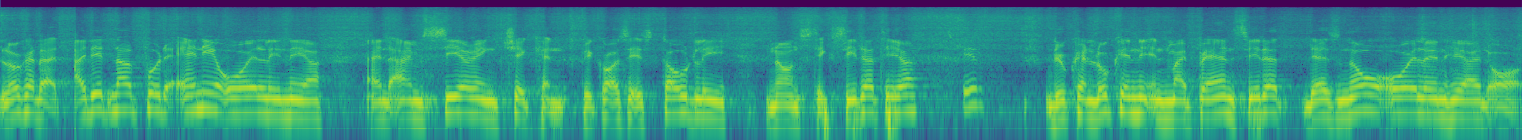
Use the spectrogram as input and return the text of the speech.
Look at that. I did not put any oil in here, and I'm searing chicken because it's totally non-stick. See that here? Beautiful. You can look in, in my pan, see that? There's no oil in here at all.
